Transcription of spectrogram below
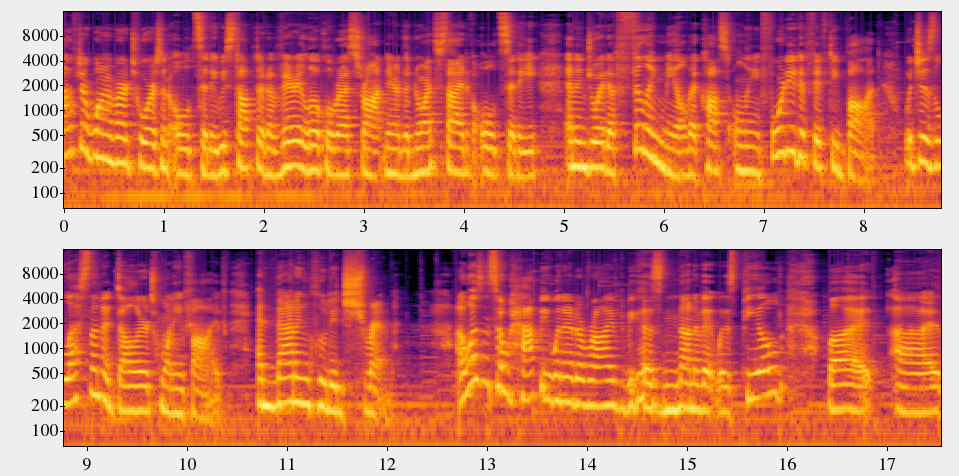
After one of our tours in Old City, we stopped at a very local restaurant near the north side of Old City and enjoyed a filling meal that cost only 40 to 50 baht, which is less than $1.25, and that included shrimp. I wasn't so happy when it arrived because none of it was peeled, but uh,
